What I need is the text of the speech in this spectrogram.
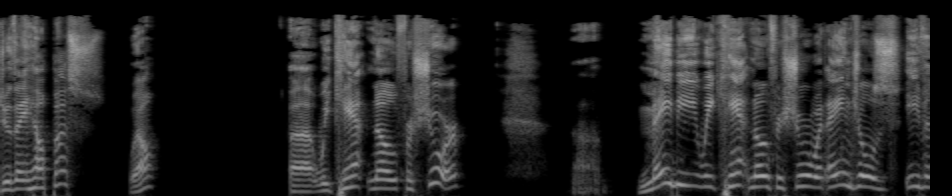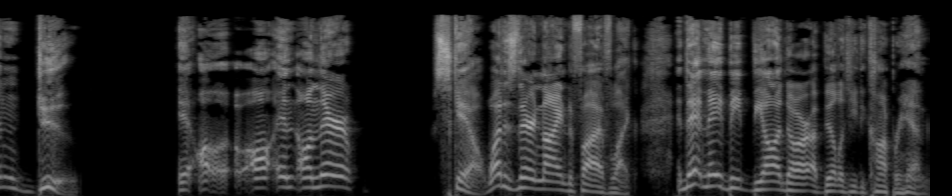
do they help us? Well, uh, we can't know for sure. Uh, maybe we can't know for sure what angels even do in, on, on their scale? What is their nine to five like? And that may be beyond our ability to comprehend,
